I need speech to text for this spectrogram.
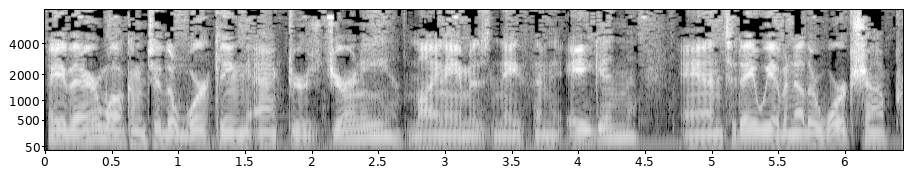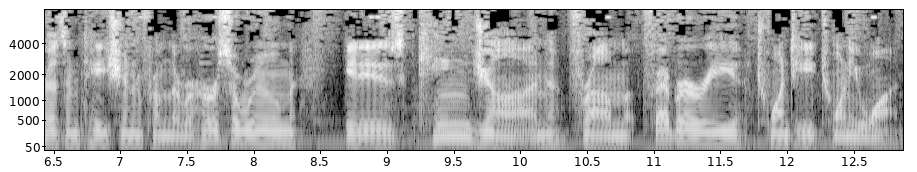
Hey there, welcome to the Working Actor's Journey. My name is Nathan Agan, and today we have another workshop presentation from the rehearsal room. It is King John from February 2021.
